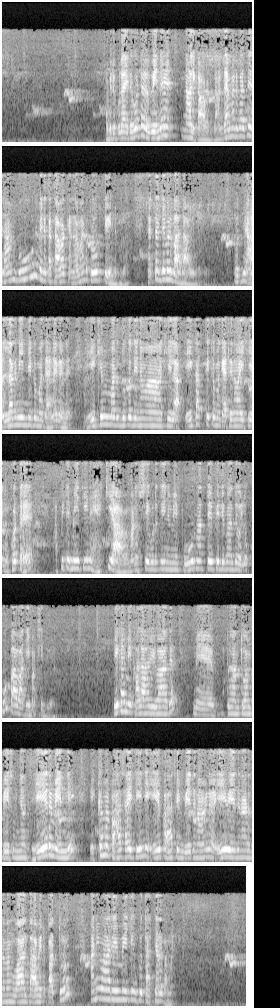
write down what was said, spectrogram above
අපිට පුළුවන් එතකොට වෙන නාලිකාවකට දාන්න. දැම්මම පස්සේ සම්පූර්ණ වෙන කතාවක් යනවා. ළමයට ප්‍රවෘත්ති වෙන්න පුළුවන්. නැත්තම් දෙවල බාධා වෙන්න පුළුවන්. මොකද මේ අල්ලගෙන ඉන්න එකම දැනගෙන ඒකෙම මට දුක දෙනවා කියලා ඒකත් එක්කම ගැටෙනවයි කියනකොට අපිට මේ තියෙන හැකියාව, මිනිස්සුෙකුට තියෙන මේ පූර්ණත්වයේ පිළිබඳව ලොකු පාවාදීමක් සිදු වෙනවා. ඒකයි මේ කලහ විවාද මේ තුන් තුන් පේසුඤ්ඤන් හේරම එන්නේ එකම පහසයි තියෙන්නේ ඒ පහසෙන් වේදනාව වෙනවා ඒ වේදනාවට තමන් වාල් භාවයටපත් වුණොත් අනිවාර්යයෙන්ම මේකෙන් පුතක්ජන තමයි.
